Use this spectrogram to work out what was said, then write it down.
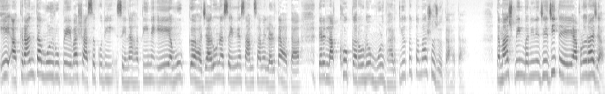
એ આક્રાંતા મૂળ રૂપે એવા શાસકોની સેના હતી ને એ અમુક હજારોના સૈન્ય સામસામે લડતા હતા. ત્યારે લાખો કરોડો મૂળ ભારતીયો તો તમાશો જોતા હતા. તમાશબીન બનીને જે જીતે એ આપણો રાજા.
